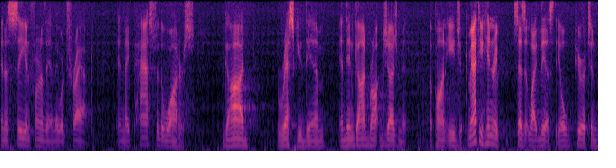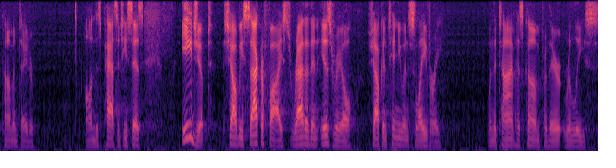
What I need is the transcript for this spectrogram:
and a sea in front of them. They were trapped. And they passed through the waters. God rescued them, and then God brought judgment upon Egypt. Matthew Henry says it like this, the old Puritan commentator on this passage. He says, Egypt shall be sacrificed rather than Israel shall continue in slavery when the time has come for their release.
